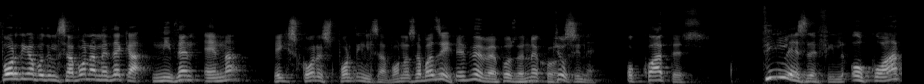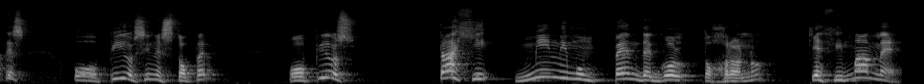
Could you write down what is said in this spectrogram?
Sporting από τη Λισαβόνα με 10-0-1. Έχεις σκόρες Sporting Λισαβόνας, Σαμπατζή. Ε, βέβαια, πώς δεν έχω. Ποιος είναι; Ο Κοάτες. Τι λες ρε φίλε; Ο Κοάτες, ο οποίος είναι στόπερ, ο οποίος τα έχει minimum 5 γκολ το χρόνο και θυμάμαι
